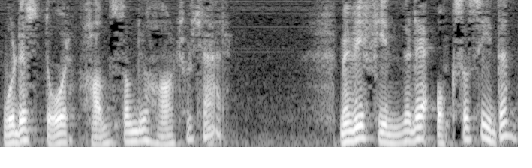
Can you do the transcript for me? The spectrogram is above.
hvor det står 'Han som du har så kjær'. Men vi finner det også siden.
